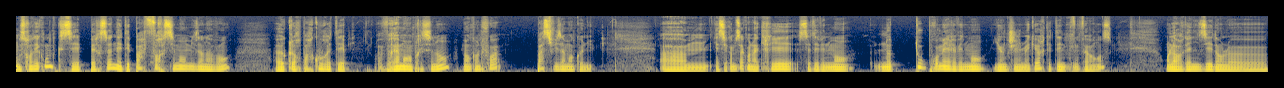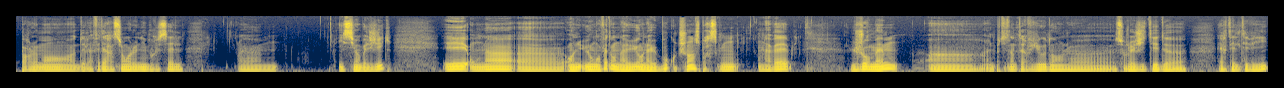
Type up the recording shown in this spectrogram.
on se rendait compte que ces personnes n'étaient pas forcément mises en avant, euh, que leur parcours était vraiment impressionnant, mais encore une fois, pas suffisamment connu. Euh, et c'est comme ça qu'on a créé cet événement, notre tout premier événement Young Changemaker, qui était une conférence. On l'a organisé dans le Parlement de la Fédération Wallonie-Bruxelles, euh, ici en Belgique. Et on a, en fait, on a, eu, on a eu beaucoup de chance parce qu'on avait, le jour même, une petite interview dans le, sur le JT de RTL TVI.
